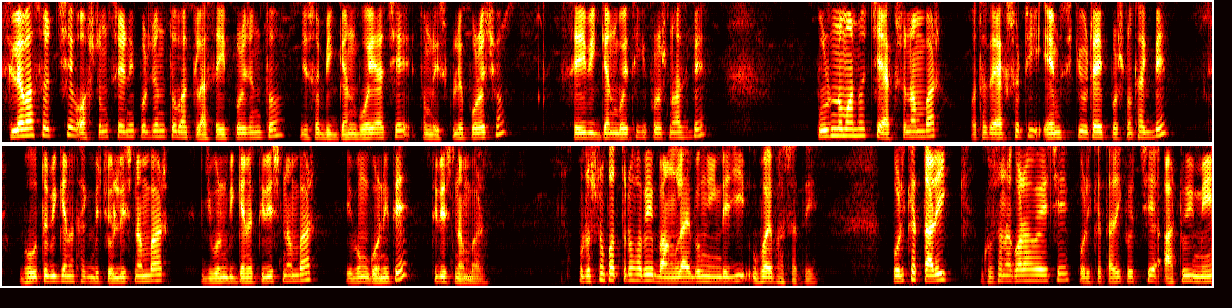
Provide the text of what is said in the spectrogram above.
সিলেবাস হচ্ছে অষ্টম শ্রেণি পর্যন্ত বা ক্লাস এইট পর্যন্ত, যেসব বিজ্ঞান বই আছে তোমরা স্কুলে পড়েছো, সেই বিজ্ঞান বই থেকে প্রশ্ন আসবে। পূর্ণমান হচ্ছে একশো নাম্বার, অর্থাৎ একশোটি এমসিকিউ টাইপ প্রশ্ন থাকবে। ভৌত বিজ্ঞানে থাকবে চল্লিশ নাম্বার, জীবন বিজ্ঞানে তিরিশ নাম্বার এবং গণিতে তিরিশ নাম্বার। প্রশ্নপত্র হবে বাংলা এবং ইংরেজি উভয় ভাষাতে। পরীক্ষার তারিখ ঘোষণা করা হয়েছে, পরীক্ষার তারিখ হচ্ছে আটই মে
